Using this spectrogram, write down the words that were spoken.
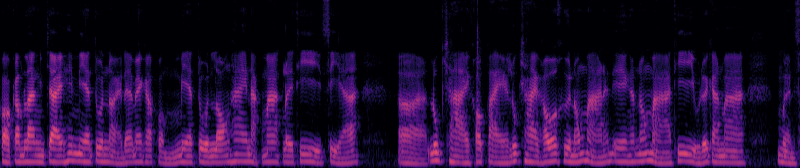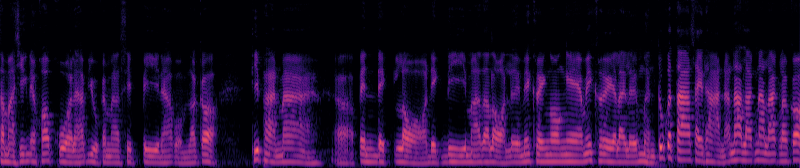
ขอกำลังใจให้เมียตูนหน่อยได้ไหมครับ ผมเมียตูนร้องไห้หนักมากเลยที่เสียลูกชายเขาไปลูกชายเขาก็คือน้องหมานั่นเองครับน้องหมาที่อยู่ด้วยกันมาเหมือนสมาชิกในครอบครัวแล้วครับอยู่กันมา 10 ปีนะครับผมแล้วก็ที่ผ่านมาเป็นเด็กหล่อเด็กดีมาตลอดเลย ไม่เคยงองแงไม่เคยอะไรเลยเหมือนตุ๊กตาใส่ถ่านนะน่ารักน่ารัก แล้วก็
